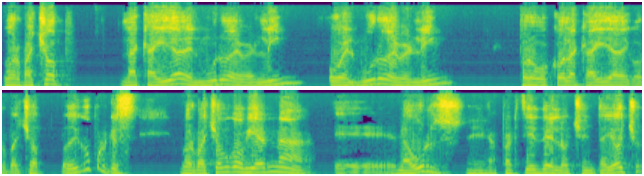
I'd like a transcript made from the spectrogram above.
Gorbachev la caída del muro de Berlín o el muro de Berlín provocó la caída de Gorbachev? Lo digo porque Gorbachev gobierna eh, la URSS eh, a partir del 88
